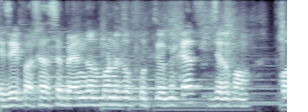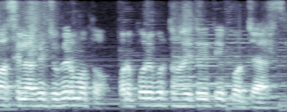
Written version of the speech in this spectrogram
এই যে পাশে আছে ব্যঞ্জন বর্ণের উৎপত্তি বিকাশ, যেরকম ক ছিল আগে যুগের মতো, পরে পরিবর্তন হইতে হইতে এই পর্যায়ে আসছে।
